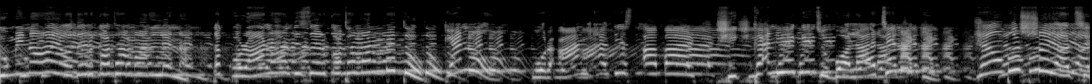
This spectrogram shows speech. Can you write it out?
তুমি না হয় ওদের কথা মানলে না। তা কোরআন হাদিসের কথা মানবে তো? কেন? কোরআন, হাদিস আবার শিক্ষা নিয়ে কিছু বলা আছে নাকি? হ্যাঁ অবশ্যই আছে।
